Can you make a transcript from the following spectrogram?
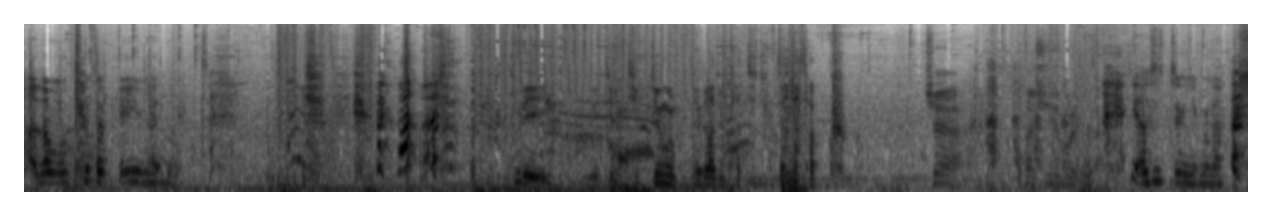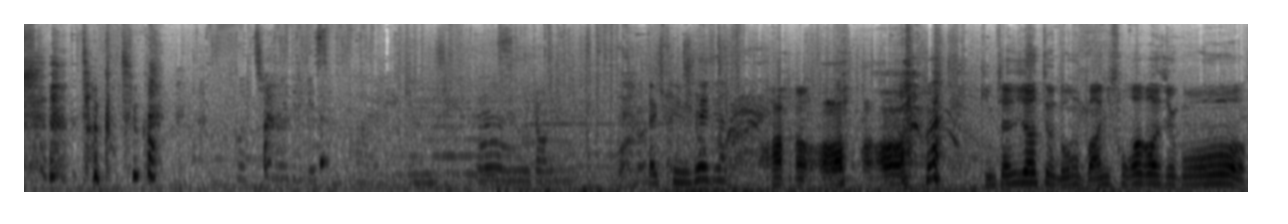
아 너무 웃겨서 게임이 안 돼. 둘이 이 집, 집중을 못해가지고 같이 죽잖아 자꾸 자, 다시 해볼까. 연습 중이구나. 자꾸 죽어 음 이런. 나 김세진, 아 아아아 김찬지한테 너무 많이 속아가지고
